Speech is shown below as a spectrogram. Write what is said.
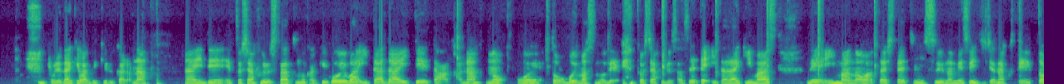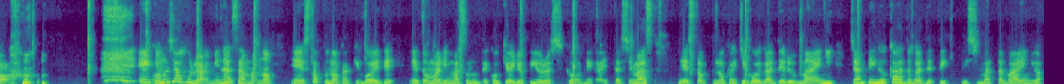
これだけはできるからな。はい。で、えっと、シャッフルスタートの掛け声はいただいてたかなの、えっと、思いますので、えっと、シャッフルさせていただきます。で、今の私たちに必要なメッセージじゃなくて、えっと え、このシャッフルは皆様の、え、ストップの掛け声で、え、止まりますので、ご協力よろしくお願いいたします。で、ストップの掛け声が出る前に、ジャンピングカードが出てきてしまった場合には、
